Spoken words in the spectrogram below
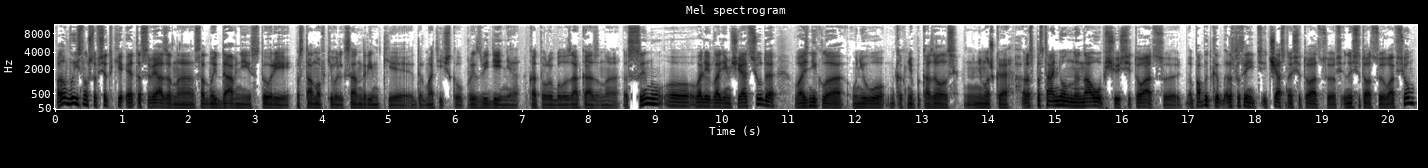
Потом выяснилось, что все-таки это связано с одной давней историей постановки в Александринке драматического произведения, которое было заказано сыну э, Валерия Владимировича. И отсюда возникла у него, как мне показалось, немножко распространенная на общую ситуацию, попытка распространить частную ситуацию на ситуацию во всем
